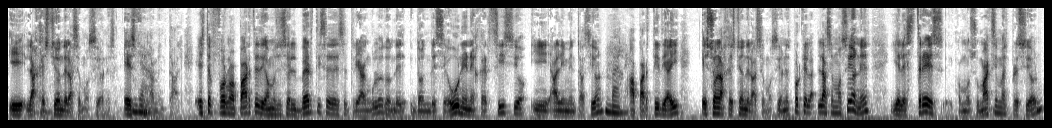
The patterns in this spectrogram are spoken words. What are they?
y la gestión de las emociones es Ya. fundamental. Este forma parte, digamos, es el vértice de ese triángulo donde, donde se unen ejercicio y alimentación. Vale. A partir de ahí eh, son la gestión de las emociones, porque la- las emociones y el estrés, como su máxima expresión,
